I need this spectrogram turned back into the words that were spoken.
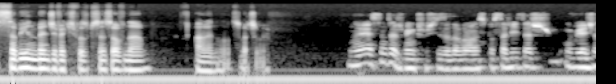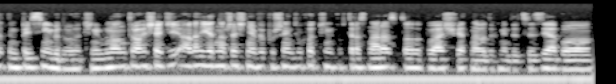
z Sabine będzie w jakiś sposób sensowna, ale no zobaczymy. No ja jestem też w większości zadowolony z postaci też mówiłeś o tym pacingu dwóch odcinków. No on trochę siedzi, ale jednocześnie wypuszczenie dwóch odcinków teraz naraz to była świetna według mnie decyzja, bo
